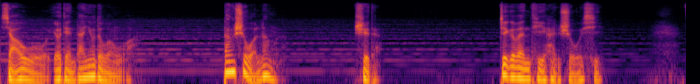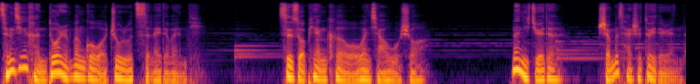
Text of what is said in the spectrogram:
小五有点担忧地问我。当时我愣了。是的，这个问题很熟悉，曾经很多人问过我诸如此类的问题。思索片刻，我问小五说：“那你觉得，什么才是对的人呢？”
